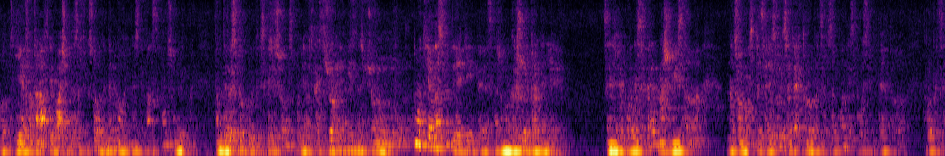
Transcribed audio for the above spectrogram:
От є фотографії ваші, де зафіксовані не мною, не Степан Степановичем людьми, там, де ви спілкуєтесь, скажіть, що вас пов'язує? А чорний бізнес в чому? Ну, от є в нас люди, які, е, скажімо, кришують браконьєрів. Це ні для кого не секрет. Цьому спеціалізується. Дехто робить це в законний спосіб, дехто робить це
